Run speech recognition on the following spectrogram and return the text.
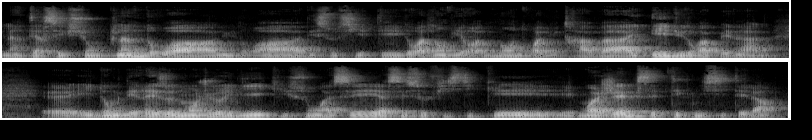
l'intersection plein de droits, du droit des sociétés, du droit de l'environnement, du droit du travail et du droit pénal. Euh, et donc des raisonnements juridiques qui sont assez, assez sophistiqués. Et moi, j'aime cette technicité-là.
